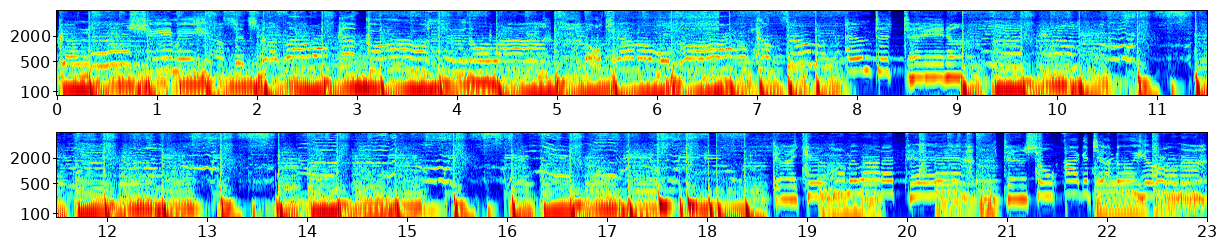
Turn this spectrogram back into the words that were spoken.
悲しみや切なさを隠すのはお手の物風のエンターテイナー外見褒められてテンション上げちゃうような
